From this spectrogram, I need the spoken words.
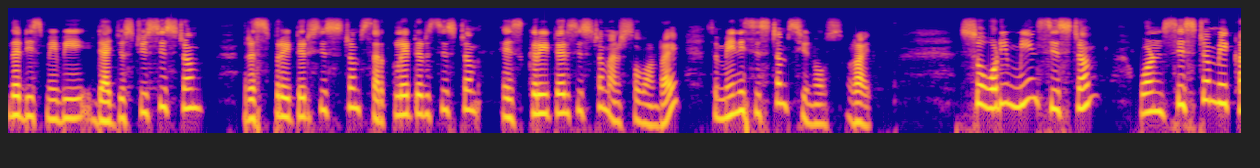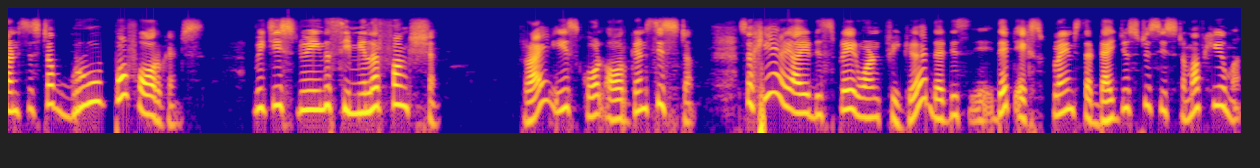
That is maybe digestive system, respiratory system, circulatory system, excretory system and so on, right? So many systems you know, right? So what do you mean system? One system may consist of group of organs which is doing the similar function, right? Is called organ system. So here I displayed one figure that is that explains the digestive system of human.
